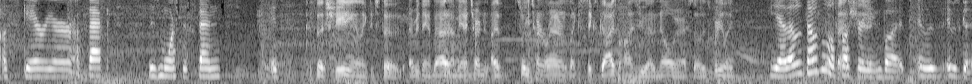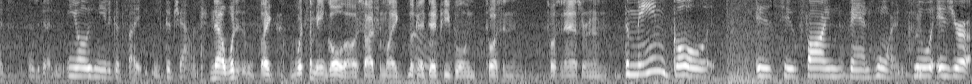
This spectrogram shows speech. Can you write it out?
a scarier effect. There's more suspense. It's Because the shading and like just the everything about it. I mean, I turned, I saw you turn around, and it was like six guys behind you out of nowhere. So it was pretty like yeah, that was that was a little kinda frustrating, but it was it was good. It was good. You always need a good fight, good challenge. Now, what like what's the main goal though, aside from like looking at dead people and tossing tossing ass around? the main goal is to find Van Horn, who is your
